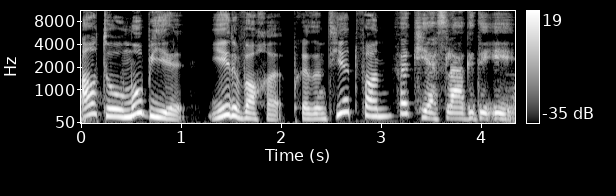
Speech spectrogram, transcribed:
Automobil jede Woche präsentiert von verkehrslage.de.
